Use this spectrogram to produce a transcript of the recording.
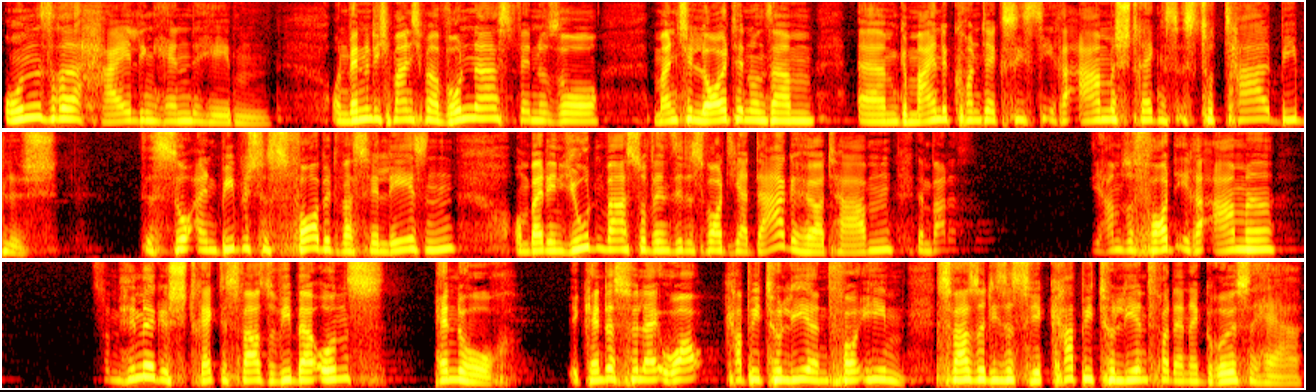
unsere heiligen Hände heben. Und wenn du dich manchmal wunderst, wenn du so manche Leute in unserem ähm, Gemeindekontext siehst, die ihre Arme strecken, es ist total biblisch. Das ist so ein biblisches Vorbild, was wir lesen. Und bei den Juden war es so, wenn sie das Wort Ja da gehört haben, dann war das so, die haben sofort ihre Arme zum Himmel gestreckt. Es war so wie bei uns, Hände hoch. Ihr kennt das vielleicht, wow, kapitulieren vor ihm. Es war so dieses, wir kapitulieren vor deiner Größe, Herr.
